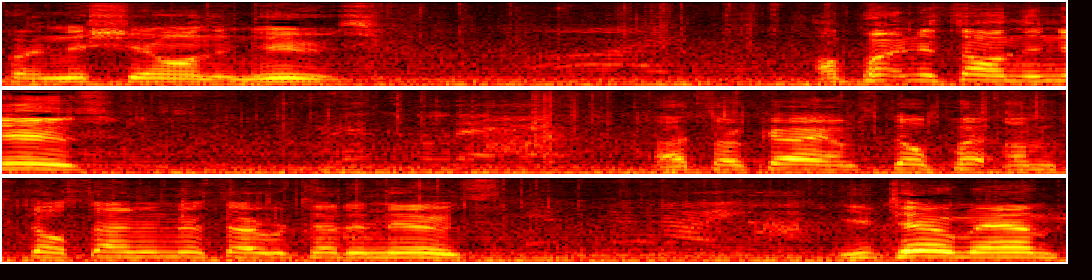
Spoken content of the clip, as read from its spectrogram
Putting this shit on the news. I'm putting this on the news. You have to go that way. That's okay. I'm still put. I'm still sending this over to the news. You too, ma'am.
